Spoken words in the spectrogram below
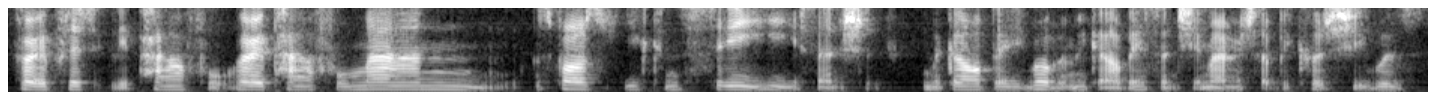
very politically powerful, very powerful man. As far as you can see, he essentially Mugabe, Robert Mugabe, essentially married her because she was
